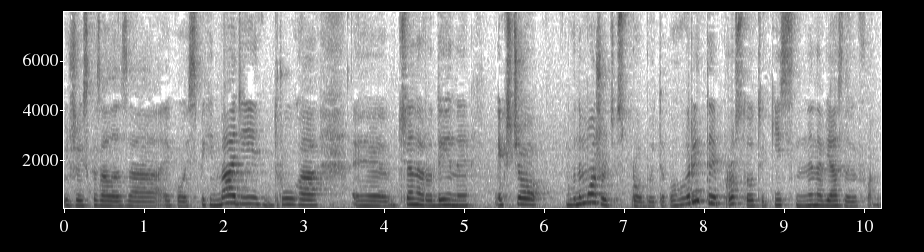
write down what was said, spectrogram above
вже сказала за якогось speaking buddy, друга, е, члена родини. Якщо вони можуть, спробуйте поговорити просто от якійсь ненав'язливій формі.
